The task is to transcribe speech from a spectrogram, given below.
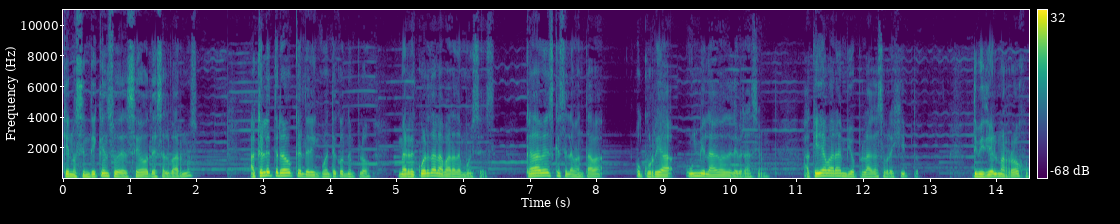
que nos indiquen su deseo de salvarnos? Aquel letrero que el delincuente contempló me recuerda a la vara de Moisés. Cada vez que se levantaba ocurría un milagro de liberación. Aquella vara envió plagas sobre Egipto, dividió el mar rojo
